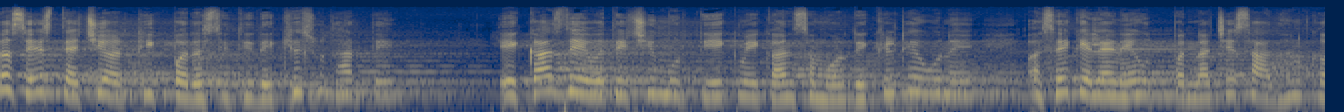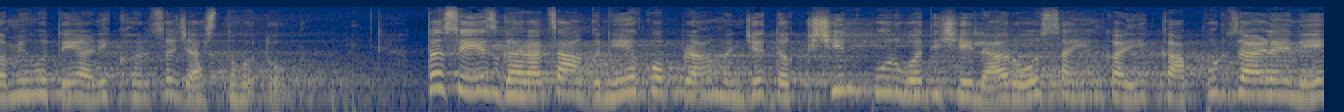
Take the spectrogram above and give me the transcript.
तसेच त्याची आर्थिक परिस्थिती देखील सुधारते. एकाच देवतेची मूर्ती एकमेकांसमोर देखील ठेवू नये असे केल्याने उत्पन्नाचे साधन कमी होते आणि खर्च जास्त होतो. तसेच घराचा आग्नेय कोपरा म्हणजे दक्षिण पूर्व दिशेला रोज सायंकाळी कापूर जाळल्याने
